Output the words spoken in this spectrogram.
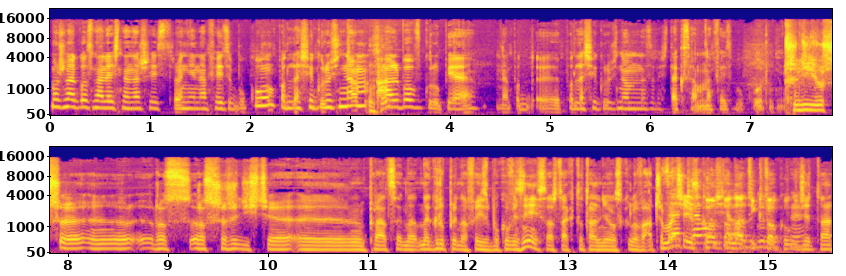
Można go znaleźć na naszej stronie na Facebooku Podlasie Gruźnom albo w grupie na pod, y, Podlasie Gruźnom nazywa się tak samo na Facebooku również. Czyli już e, e, roz, rozszerzyliście e, pracę na, na grupy na Facebooku, więc nie jest aż tak totalnie oldschoolowa. A czy macie już Zaczęło konto się na TikToku, grupy. gdzie ta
